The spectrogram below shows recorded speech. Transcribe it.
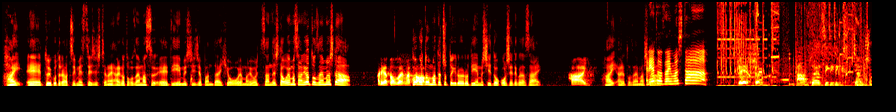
はい、えー、ということで熱いメッセージでしたね。ありがとうございます、えー、DMC ジャパン代表大山洋一さんでした。大山さんありがとうございました。ありがとうございました。今後ともまたちょっといろいろ DMC 動向教えてください。はい。はいありがとうございました。ありがとうございました。After Six Junction.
